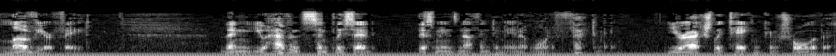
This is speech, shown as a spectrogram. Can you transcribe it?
love your fate, then you haven't simply said, this means nothing to me and it won't affect me. You're actually taking control of it.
